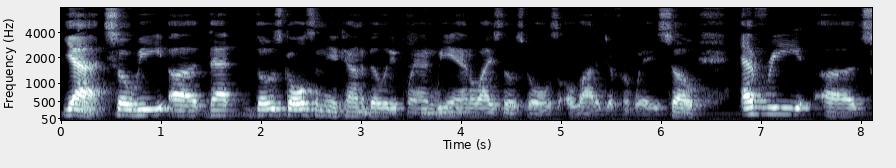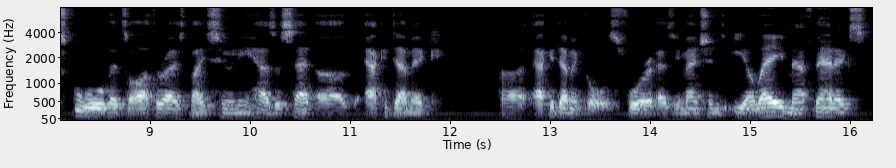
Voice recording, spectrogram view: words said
Yeah, so we uh, that those goals in the accountability plan, we analyze those goals a lot of different ways. So every uh, school that's authorized by SUNY has a set of academic uh, academic goals for, as you mentioned, ELA, mathematics,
